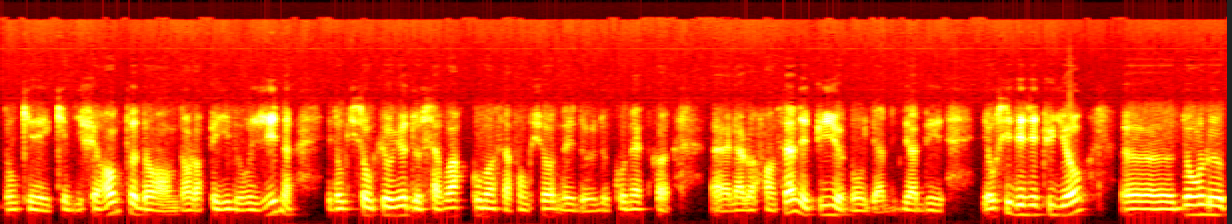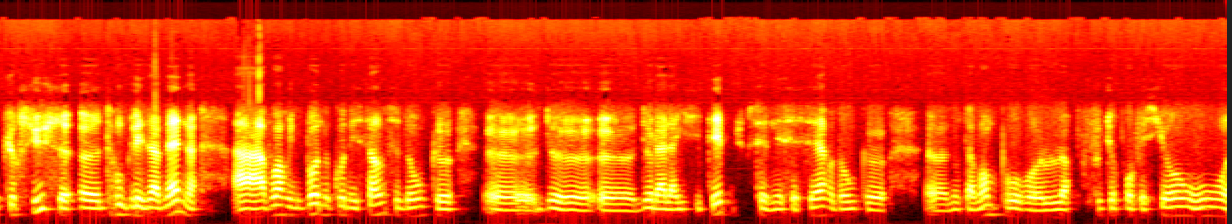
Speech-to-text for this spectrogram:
donc qui est, différente dans, dans, leur pays d'origine. Et donc ils sont curieux de savoir comment ça fonctionne et de, connaître euh, la loi française. Et puis euh, bon il y a, y a des il y a aussi des étudiants dont le cursus donc les amène à avoir une bonne connaissance donc de, de la laïcité puisque c'est nécessaire donc notamment pour leur future profession ou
